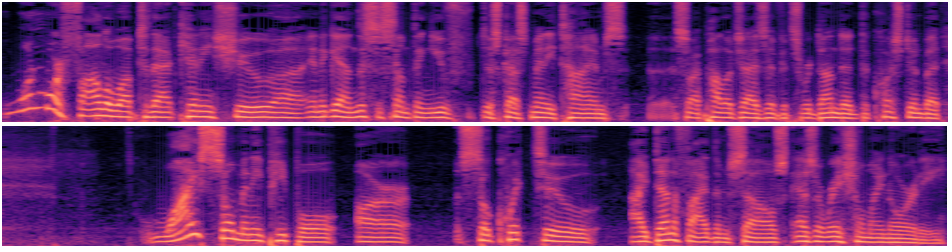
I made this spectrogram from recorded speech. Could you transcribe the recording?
One more follow up to that, Kenny Xu, uh, and again, this is something you've discussed many times, uh, so I apologize if it's redundant, the question, but why so many people are so quick to identify themselves as a racial minority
